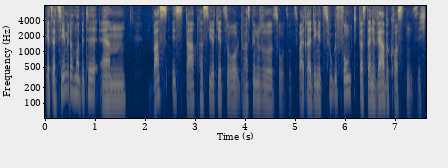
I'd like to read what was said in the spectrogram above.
Jetzt erzähl mir doch mal bitte, ähm, was ist da passiert jetzt so? Du hast mir nur so, so, so, zwei, drei Dinge zugefunkt, dass deine Werbekosten sich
